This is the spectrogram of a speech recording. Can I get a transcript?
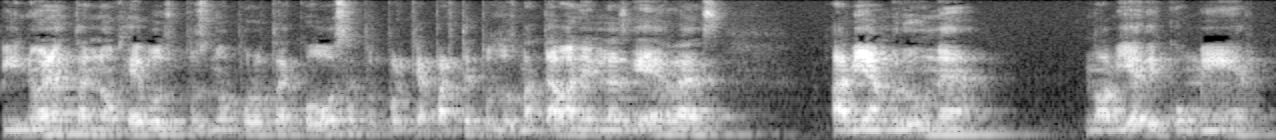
Y no eran tan longevos, pues no por otra cosa, pues porque aparte pues los mataban en las guerras, había hambruna, no había de comer,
